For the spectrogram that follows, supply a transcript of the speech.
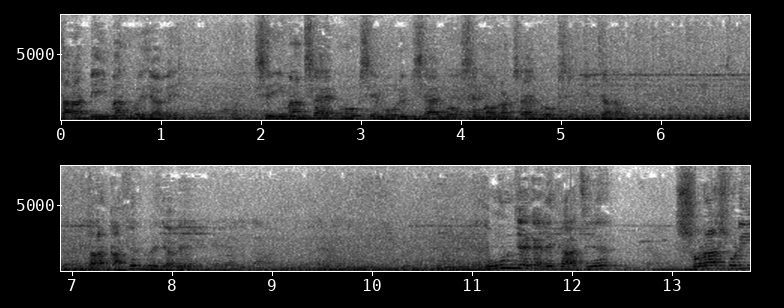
তারা বেঈমান হয়ে যাবে। সে ইমাম সাহেব হোক, সে মৌলভী সাহেব হোক, সে মাওলান সাহেব হোক, সে মির্জাদা হোক, তারা কাফের হয়ে যাবে। কোন জায়গায় লেখা আছে, সরাসরি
